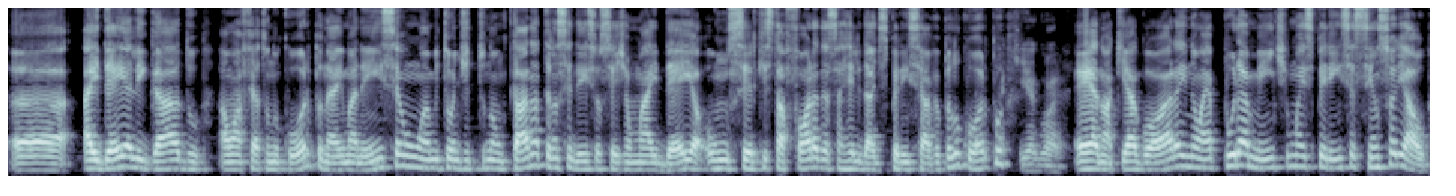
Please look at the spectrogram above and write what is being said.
Uh, a ideia é ligado a um afeto no corpo, né? A imanência é um âmbito onde tu não está na transcendência, ou seja, uma ideia ou um ser que está fora dessa realidade experienciável pelo corpo. Aqui e agora. É, no aqui e agora, e não é puramente uma experiência sensorial.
